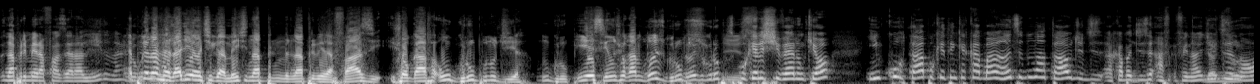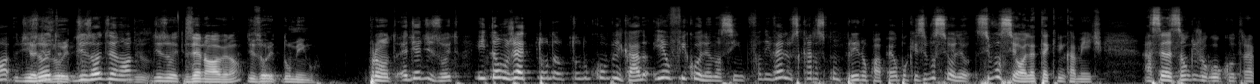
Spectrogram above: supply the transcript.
Na primeira fase era linda, né? É porque, na verdade, antigamente, na, prim- na primeira fase, jogava um grupo no dia. Um grupo. E esse ano jogaram dois grupos. Dois grupos, Isso. porque eles tiveram que, ó, encurtar, porque tem que acabar antes do Natal. De, de- acaba de, a final é dia Dia 19. 18, 18, 18, 19, 18. 19, não? 18, domingo. Pronto, é dia 18. Então já é tudo, tudo complicado. E eu fico olhando assim, falei, velho, os caras cumpriram o papel, porque se você olhou, se você olha tecnicamente a seleção que jogou contra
